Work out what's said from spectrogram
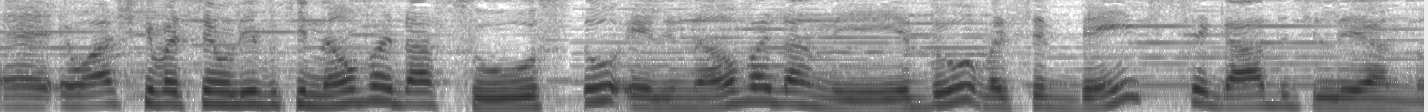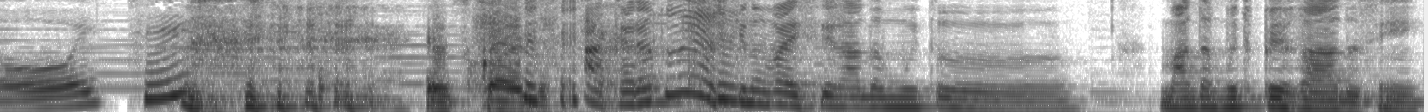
É. É, eu acho que vai ser um livro que não vai dar susto, ele não vai dar medo, vai ser bem sossegado de ler à noite. Eu discordo. Ah, cara, eu também acho que não vai ser nada muito. Nada muito pesado, assim.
